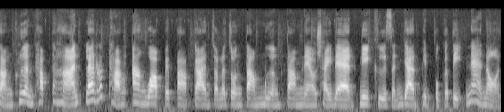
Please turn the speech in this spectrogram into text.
สั่งเคลื่อนทัพทหาร และรถถังอ้างว่าไปปราบการจลาจลตามเมืองตามแนวชายแดน นี่คือสัญญาณผิดปกติแน่นอน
